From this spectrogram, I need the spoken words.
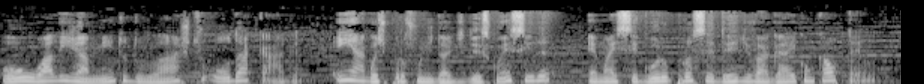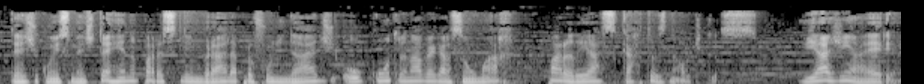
ou o alijamento do lastro ou da carga. Em águas de profundidade desconhecida, é mais seguro proceder devagar e com cautela. Teste de conhecimento de terreno para se lembrar da profundidade ou contra navegação mar para ler as cartas náuticas. Viagem aérea.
